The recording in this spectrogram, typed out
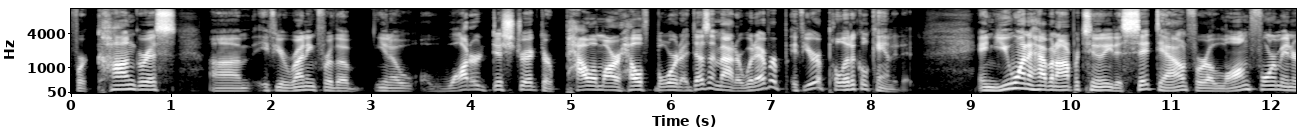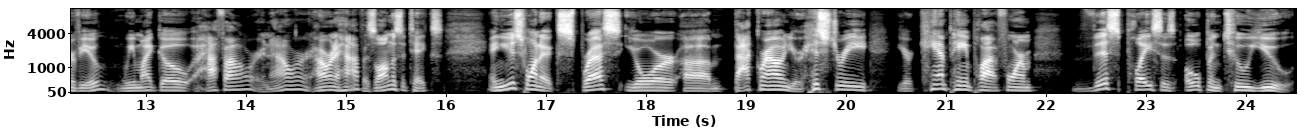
for Congress, um, if you're running for the you know water district or Palomar Health Board, it doesn't matter. Whatever, if you're a political candidate, and you want to have an opportunity to sit down for a long form interview, we might go a half hour, an hour, hour and a half, as long as it takes, and you just want to express your um, background, your history, your campaign platform. This place is open to you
